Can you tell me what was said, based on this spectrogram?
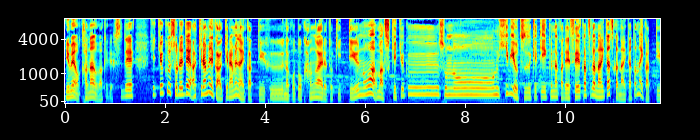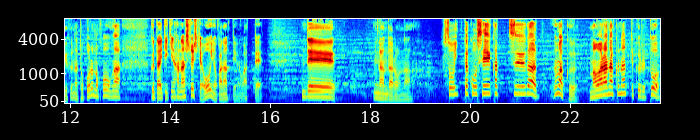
夢は叶うわけです。で、結局それで諦めるか諦めないかっていう風なことを考える時っていうのは、まあ結局、その日々を続けていく中で生活が成り立つか成り立たないかっていう風なところの方が具体的な話として多いのかなっていうのがあって。で、なんだろうな。そういったこう生活がうまく回らなくなってくると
